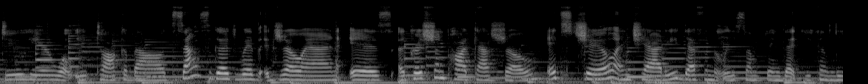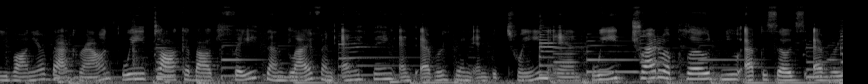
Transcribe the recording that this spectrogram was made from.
do here, what we talk about. Sounds Good with Joanne is a Christian podcast show. It's chill and chatty, definitely something that you can leave on your background. We talk about faith and life and anything and everything in between, and we try to upload new episodes every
